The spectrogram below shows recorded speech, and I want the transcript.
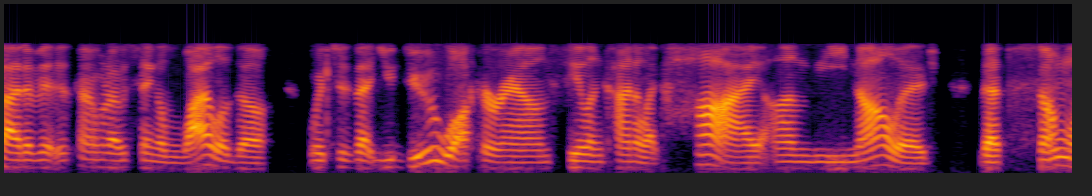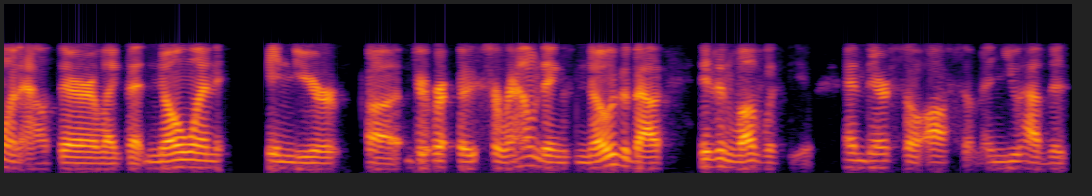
side of it is kind of what I was saying a while ago, which is that you do walk around feeling kind of like high on the knowledge that someone out there like that no one in your uh uh, surroundings knows about is in love with you and they're so awesome and you have this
